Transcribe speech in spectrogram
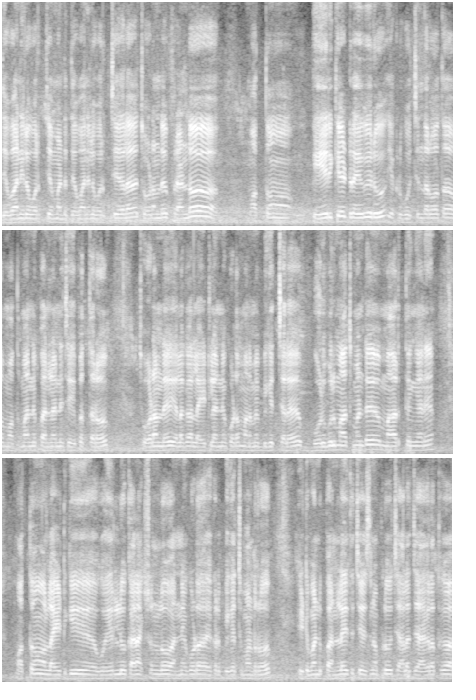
దివానీలో వర్క్ చేయమంటే దివానీలో వర్క్ చేయాలా? చూడండి ఫ్రెండ్ మొత్తం పేరుకే డ్రైవరు ఇక్కడికి వచ్చిన తర్వాత మొత్తం అన్ని పనులన్నీ చేపిస్తారు చూడండి ఇలాగ లైట్లన్నీ కూడా మనమే బిగించాలి. బొలుబులు మార్చమంటే మారుతాం కానీ మొత్తం లైట్కి వైర్లు కనెక్షన్లు అన్నీ కూడా ఇక్కడ బిగించమంటారు. ఇటువంటి పనులు అయితే చేసినప్పుడు చాలా జాగ్రత్తగా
